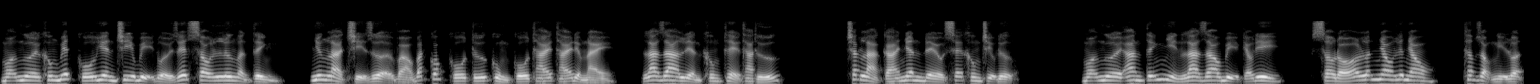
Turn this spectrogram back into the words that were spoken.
Mọi người không biết cố hiên chi bị đuổi giết sau lưng ẩn tình, nhưng là chỉ dựa vào bắt cóc cố tứ cùng cố thái thái điểm này, La Gia liền không thể tha thứ. Chắc là cá nhân đều sẽ không chịu được. Mọi người an tĩnh nhìn La dao bị kéo đi, sau đó lẫn nhau liếc nhau, thấp giọng nghị luận.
